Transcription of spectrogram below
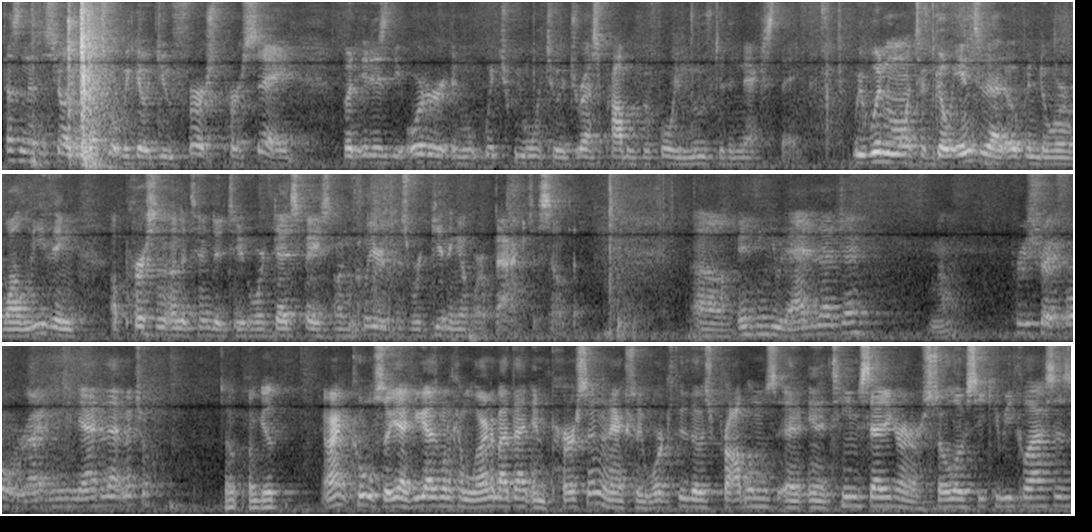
doesn't necessarily mean that's what we go do first per se, but it is the order in which we want to address problems before we move to the next thing. We wouldn't want to go into that open door while leaving a person unattended to or dead space uncleared because we're giving up our back to something. Uh, anything you would add to that, Jay? No. Pretty straightforward, right? Anything to add to that, Mitchell? Nope, I'm good. All right, cool. So yeah, if you guys want to come learn about that in person and actually work through those problems in in a team setting or in our solo CQB classes,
